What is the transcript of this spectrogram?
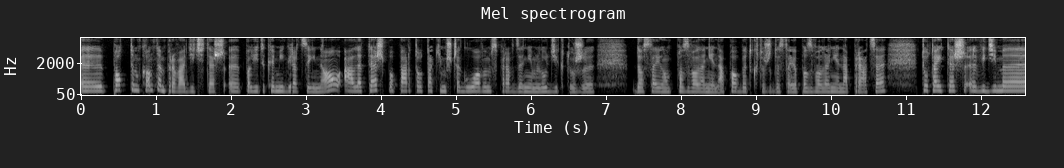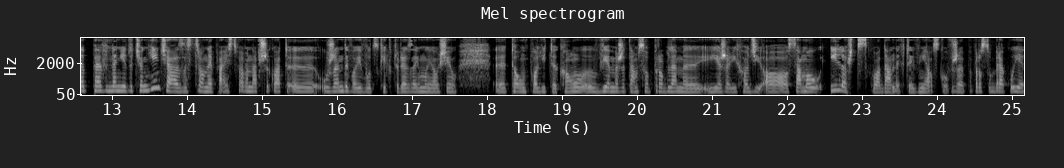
y, pod tym kątem prowadzić też y, politykę migracyjną, ale też popartą takim szczegółowym sprawdzeniem ludzi, którzy dostają pozwolenie na pobyt, którzy dostają pozwolenie na pracę. Tutaj też y, widzimy pewne niedociągnięcia ze strony państwa, bo na przykład y, urzędy wojewódzkie, które zajmują się y, tą polityką, wiemy, że tam są problemy, jeżeli chodzi o samą ilość składanych tych wniosków, że po prostu brakuje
